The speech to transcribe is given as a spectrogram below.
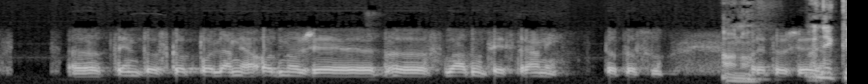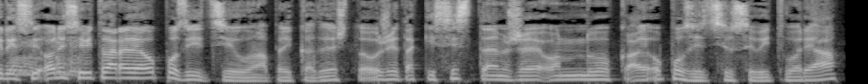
uh, tento skok podľa mňa odnože uh, vládnúcej strany. Toto sú. Áno. Pretože... A niekedy si, oni si vytvárajú opozíciu napríklad. Vieš, to už je taký systém, že on aj opozíciu si vytvoria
